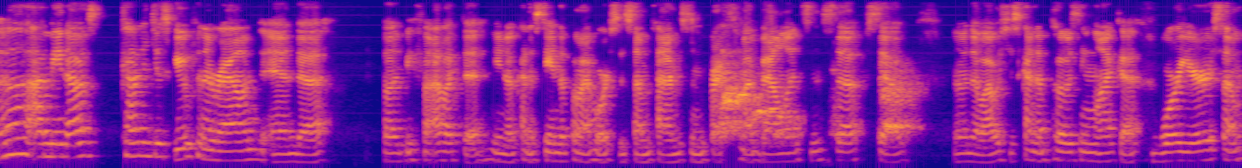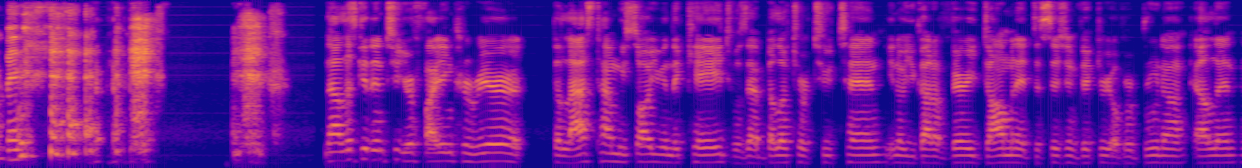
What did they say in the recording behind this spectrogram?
Uh, I mean, I was kind of just goofing around and uh, it'd be fun. I like to, you know, kind of stand up on my horses sometimes and practice my balance and stuff. So I don't know. I was just kind of posing like a warrior or something. now let's get into your fighting career. The last time we saw you in the cage was at Bellator 210. You know, you got a very dominant decision victory over Bruna Ellen.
